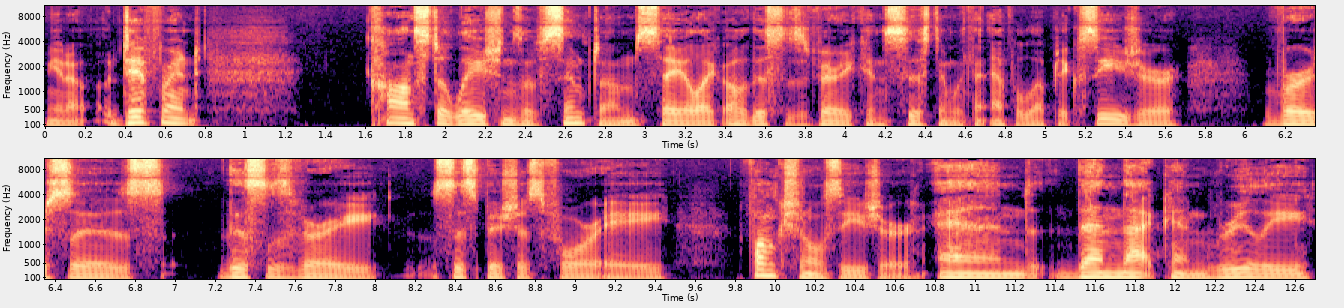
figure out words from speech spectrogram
you know, different constellations of symptoms say like, oh, this is very consistent with an epileptic seizure versus this is very suspicious for a functional seizure. And then that can really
